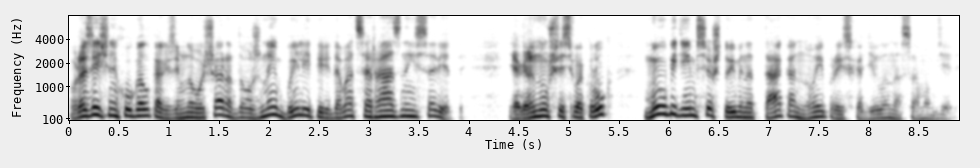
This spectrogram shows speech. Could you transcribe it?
В различных уголках земного шара должны были передаваться разные советы. И оглянувшись вокруг, мы убедимся, что именно так оно и происходило на самом деле.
